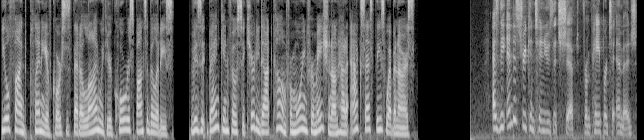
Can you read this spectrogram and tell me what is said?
You'll find plenty of courses that align with your core responsibilities. Visit BankInfoSecurity.com for more information on how to access these webinars. As the industry continues its shift from paper to image,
